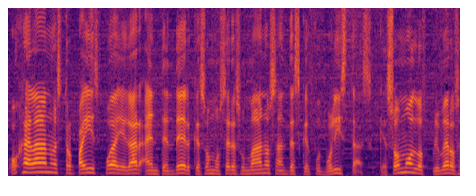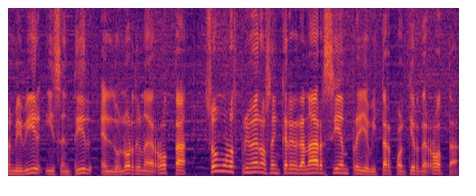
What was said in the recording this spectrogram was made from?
Ojalá nuestro país pueda llegar a entender que somos seres humanos antes que futbolistas, que somos los primeros en vivir y sentir el dolor de una derrota, somos los primeros en querer ganar siempre y evitar cualquier derrota.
